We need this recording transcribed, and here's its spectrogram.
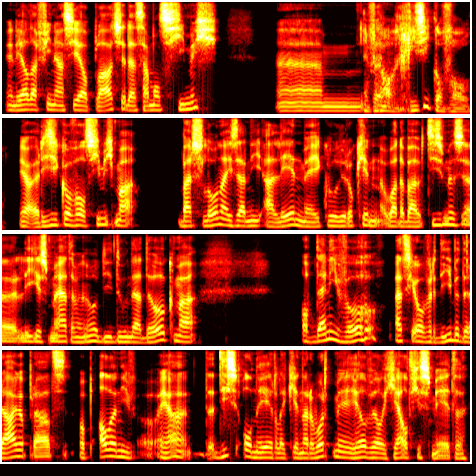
En heel dat financieel plaatje, dat is allemaal schimmig. Ehm, En vooral risicovol. ja, risicovol schimmig, maar Barcelona is daar niet alleen mee. Ik wil hier ook geen whataboutismes eh liggen smijten van oh, die doen dat ook, maar op dat niveau, als je over die bedragen praat, op alle niveaus, ja, dat is oneerlijk en daar wordt mee heel veel geld gesmeten.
